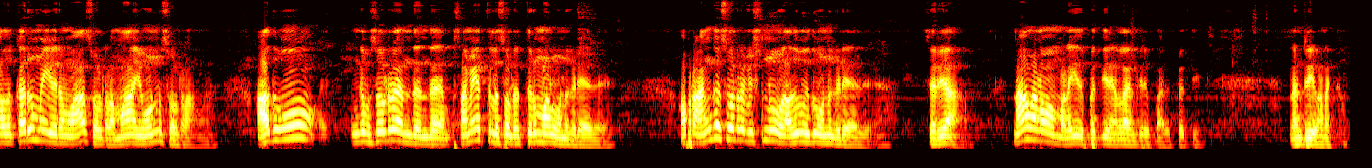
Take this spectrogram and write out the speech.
அவன் கருமை விரமாக சொல்கிறான் மாயோன்னு சொல்கிறான் அவன். அதுவும் இங்கே சொல்கிற இந்த இந்த சமயத்தில் சொல்கிற திருமால் ஒன்றும் கிடையாது. அப்புறம் அங்கே சொல்கிற விஷ்ணு அதுவும் இதுவும் ஒன்றும் கிடையாது. சரியா? நான் மலை இதை பற்றி நல்லா எழுதியிருப்பார் இதை பற்றி நன்றி வணக்கம்.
